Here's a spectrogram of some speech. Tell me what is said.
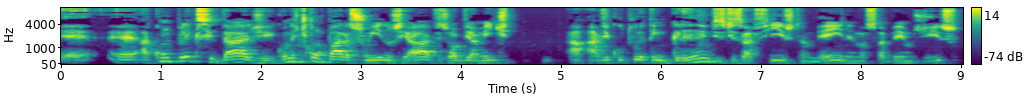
é, é, a complexidade, quando a gente compara suínos e aves, obviamente a, a avicultura tem grandes desafios também, né? Nós sabemos disso.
